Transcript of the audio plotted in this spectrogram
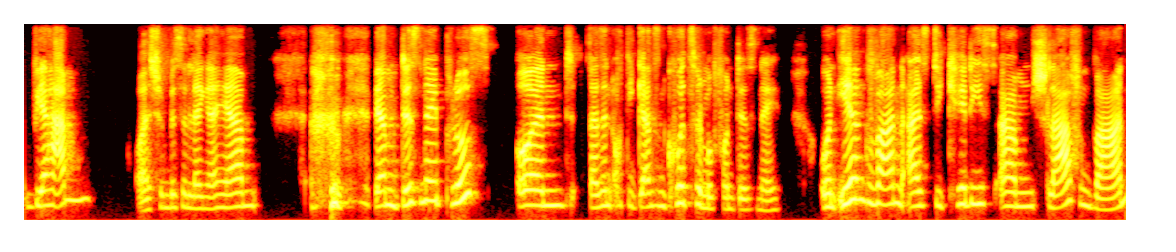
wir haben, oh, ist schon ein bisschen länger her, wir haben Disney Plus und da sind auch die ganzen Kurzfilme von Disney. Und irgendwann, als die Kiddies am Schlafen waren,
